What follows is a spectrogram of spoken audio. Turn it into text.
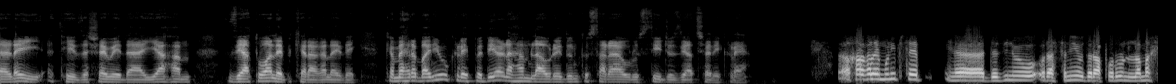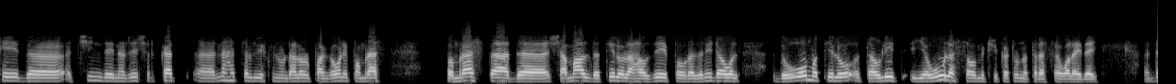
لړۍ تیز شوې ده یا هم زیاتوالی پکې راغلی دی که مهرباني وکړئ په دې اړه هم له اوریدونکو سره ورستي جزئیات شریک کړئ خغلی منیب صاحب د ځینو رسنیو د راپورونو لمخې د چین د انرژي شرکت 9 میلیون ډالر پانګونې په مرسته په مرسته د شمال د تېلو له حوزې په ورځني ډول د اومو تېلو تولید یوولس سوه مټریکه ټنو ته رسولی دی. د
